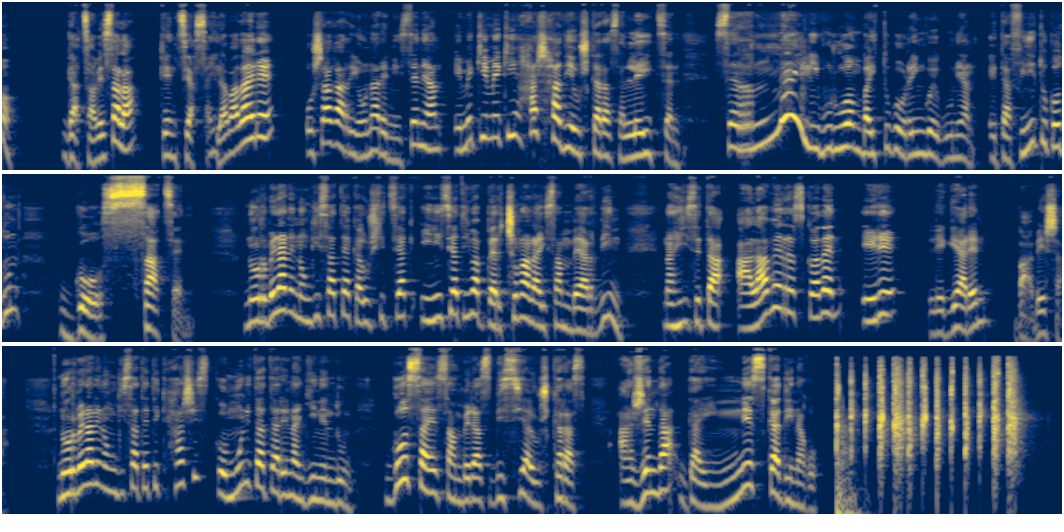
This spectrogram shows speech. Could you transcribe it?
Gatza bezala, kentzia zaila bada ere, osagarri onaren izenean, emeki emeki hashadi euskaraz lehitzen, zer nahi liburuan baituko horrengo egunean, eta finituko dun gozatzen. Norberaren ongizateak hausitzeak iniziatiba pertsonala izan behar din, nahiz eta alaberrezkoa den ere legearen babesa. Norberaren ongizatetik hasiz komunitatearen aginen dun, goza ezan beraz bizia euskaraz, agenda gainezka dinagu.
